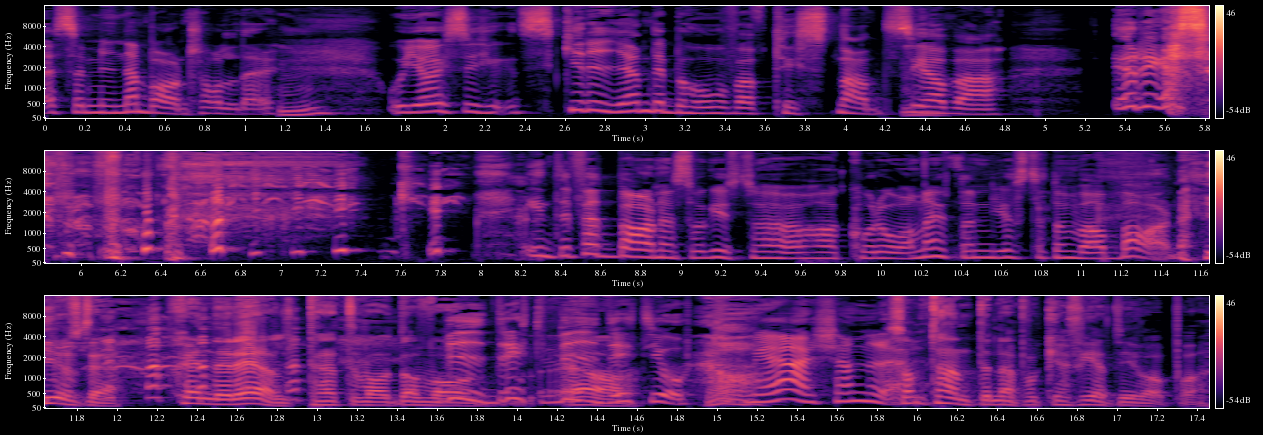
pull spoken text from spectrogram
alltså mina barns ålder. Mm. Och jag är så skriande behov av tystnad så jag bara, jag reser mig på. Inte för att barnen såg ut att ha corona utan just att de var barn. Just det. Generellt. Att det var, de var, Vidrigt, Ja. vidrigt gjort. Men jag erkänner det. Som tanterna på kaféet vi var på.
